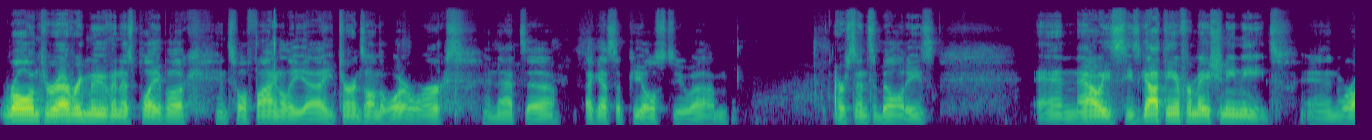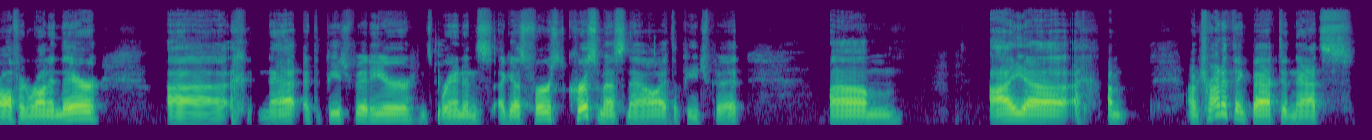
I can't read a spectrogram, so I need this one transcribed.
rolling through every move in his playbook until finally uh, he turns on the waterworks, and that uh, I guess appeals to um, her sensibilities. And now he's he's got the information he needs, and we're off and running there. Uh, Nat at the Peach Pit here. It's Brandon's, I guess, first Christmas now at the Peach Pit. Um, I uh, I'm I'm trying to think back to Nat's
